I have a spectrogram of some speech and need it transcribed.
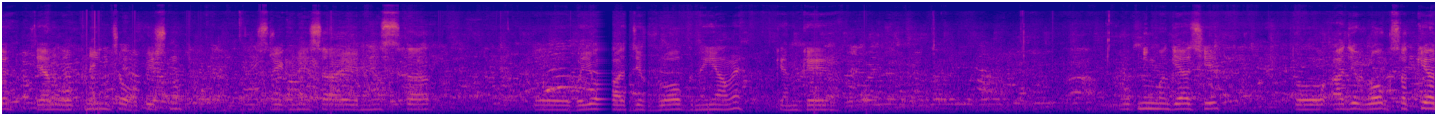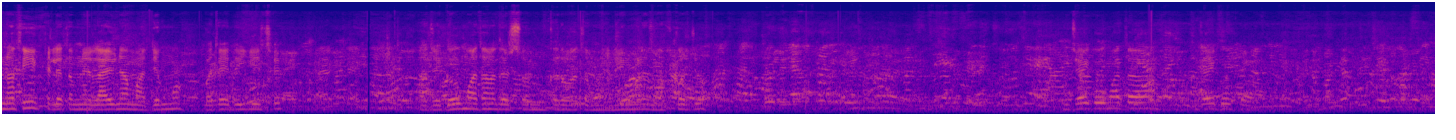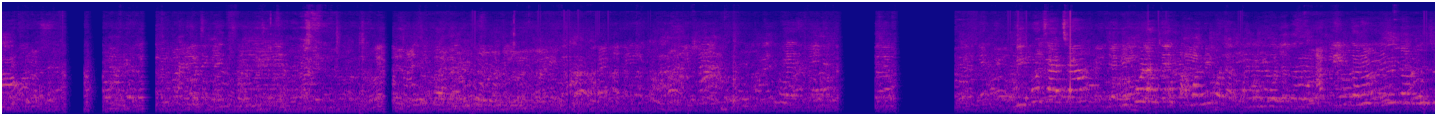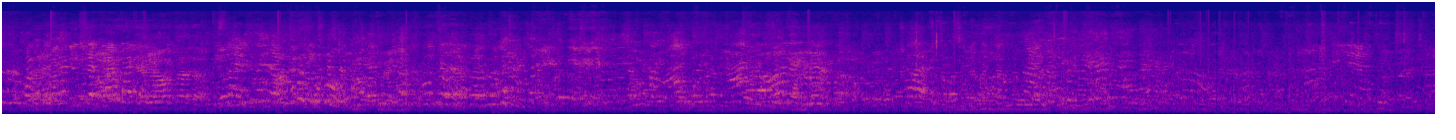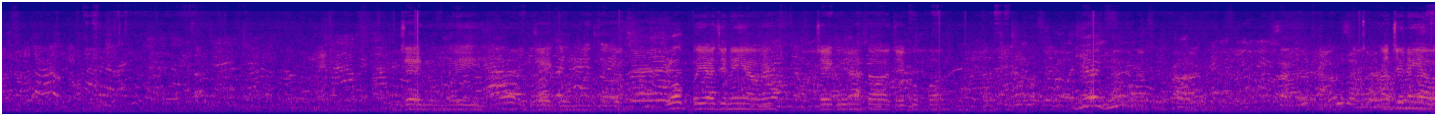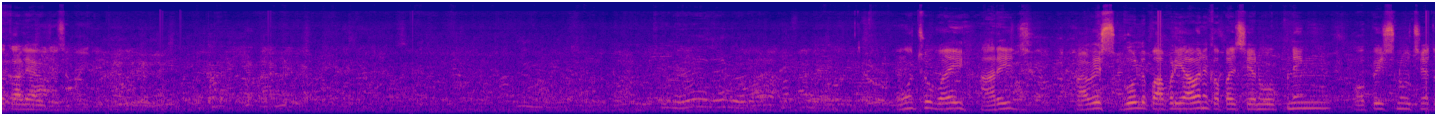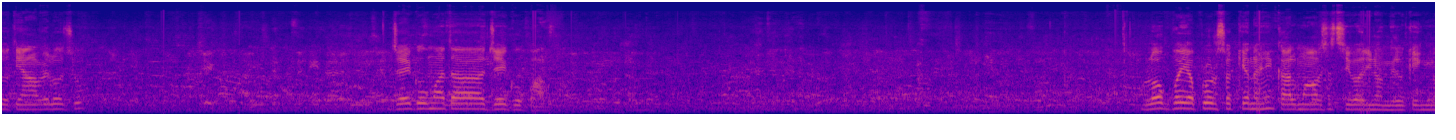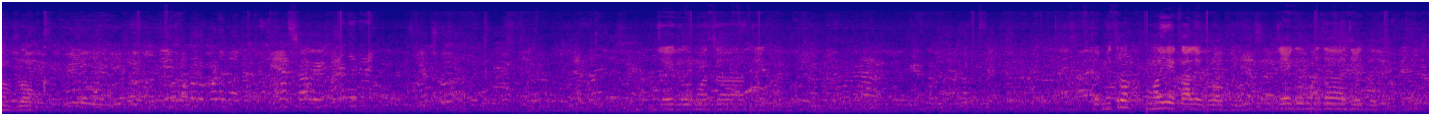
ત્યાંનું ઓપનિંગ છે ઓફિસનું શ્રી ગણેશાય, નમસ્કાર. તો ભાઈઓ, આજે વ્લોગ નહીં આવે, કેમ કે ઓપનિંગમાં ગયા છીએ. તો આજે વ્લોગ શક્ય નથી, એટલે તમને લાઈવના માધ્યમમાં બતાવી દઈએ છીએ. આજે ગૌ માતાના દર્શન કરવા તમને નહીં મળે, માફ કરજો. જય ગૌ માતા, જય ગોપાલ. જય મુંબઈ, જય ગૌ માતા બ્લોગ ભાઈ આજે નહીં આવે, જય ગૌ માતા જય ગોપાલ. આજે નહીં આવે કાલે આવી જશે. હું છું ભાઈ હારીજ. હાવેશ ગોલ્ડ પાપડી આવે ને કપાસિયાનું ઓપનિંગ ઓફિસનું છે, તો ત્યાં આવેલો છું. જય ગૌ માતા, જય ગોપાલ. બ્લોગ ભાઈ અપલોડ શક્ય નહીં. કાલમાં આવશે શિવાજીનો મિલ્કિંગનો બ્લોગ જય ગૌ માતા, જય ગૌ તો મિત્રો, મળીએ કાલે બ્લોગમાં જય ગૌ માતા, જય ગોપાલ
